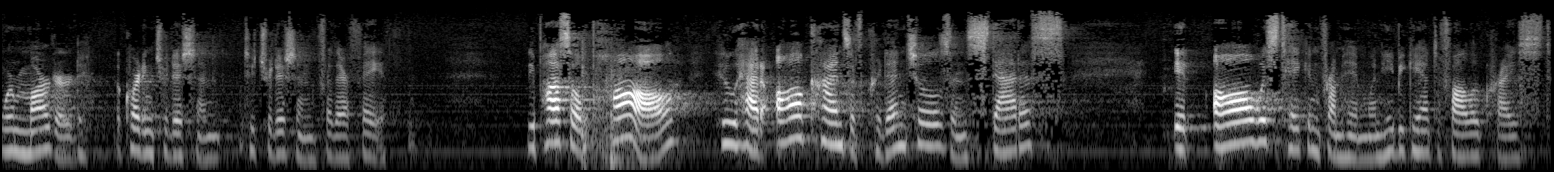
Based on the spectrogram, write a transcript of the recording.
were martyred according tradition, to tradition for their faith. The apostle Paul, who had all kinds of credentials and status, it all was taken from him when he began to follow Christ.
